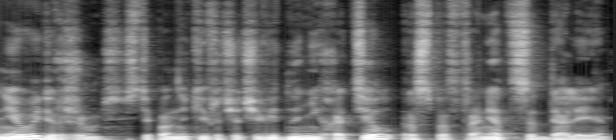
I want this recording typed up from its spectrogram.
не выдержим», – Степан Никифорович, очевидно, не хотел распространяться далее.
